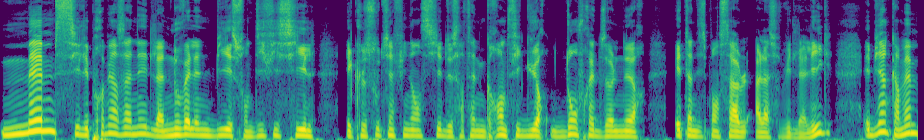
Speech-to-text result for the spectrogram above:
Même si les premières années de la nouvelle NBA sont difficiles et que le soutien financier de certaines grandes figures, dont Fred Zollner, est indispensable à la survie de la ligue, eh bien quand même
